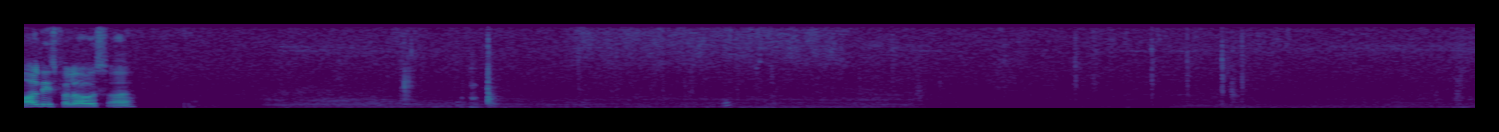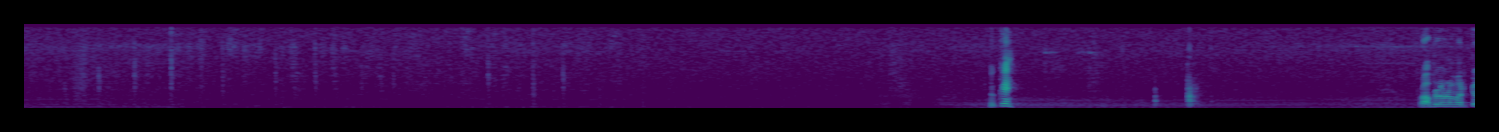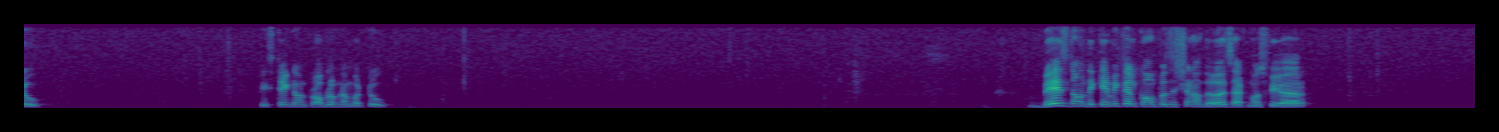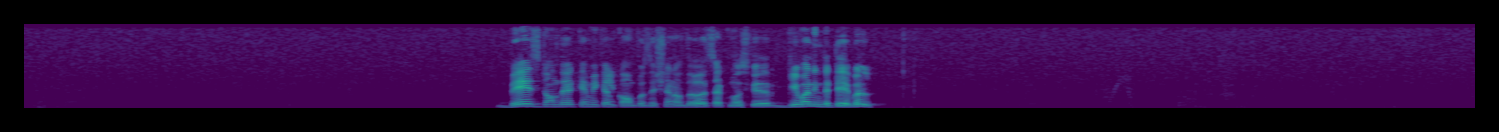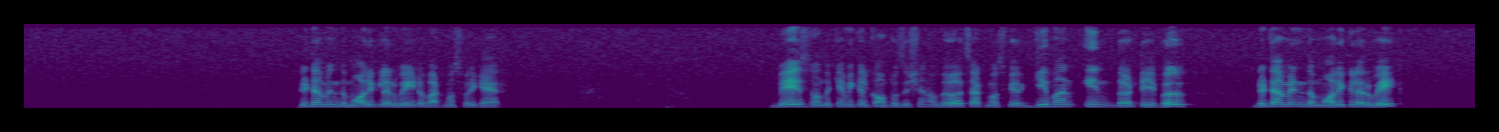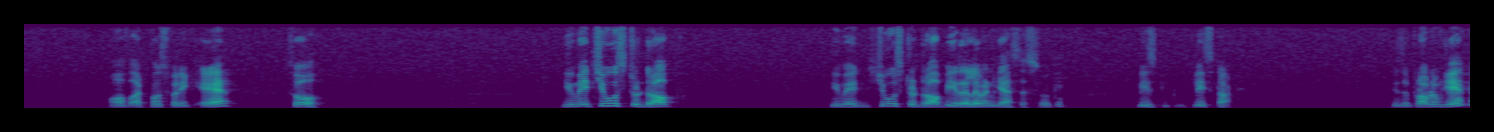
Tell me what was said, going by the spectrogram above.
All these fellows are Okay. Problem number 2. Please take down problem number 2. Based on the chemical composition of the earth's atmosphere, based on the chemical composition of the earth's atmosphere given in the table, determine the molecular weight of atmospheric air based on the chemical composition of the earth's atmosphere given in the table determine the molecular weight of atmospheric air. So, you may choose to drop you may choose to drop irrelevant gases okay? Please please start. Is the problem clear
